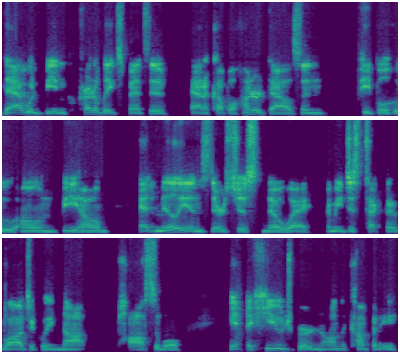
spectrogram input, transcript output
that would be incredibly expensive at a couple hundred thousand people who own BHome. At millions, there's just no way. I mean, just technologically not possible. And a huge burden on the company.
